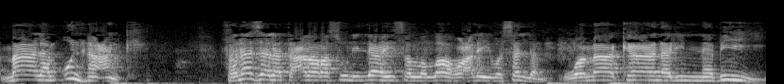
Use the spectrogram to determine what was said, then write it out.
ما لم أنه عنك. فنزلت على رسول الله صلى الله عليه وسلم وما كان للنبي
